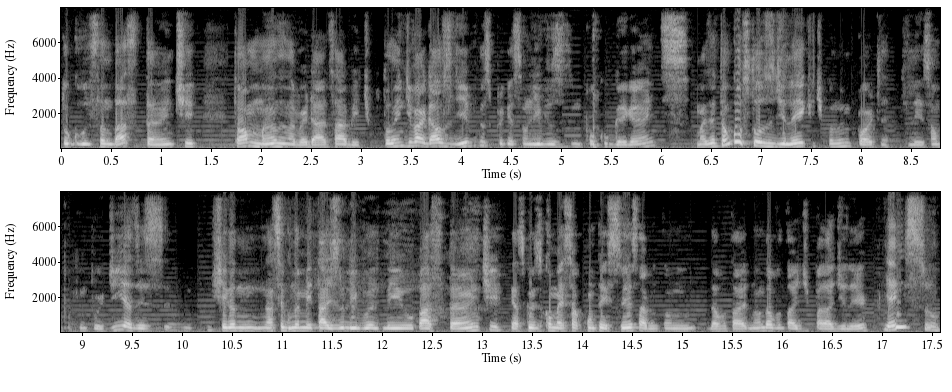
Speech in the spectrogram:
tô gostando bastante. Tô amando, na verdade, sabe? Tipo, tô lendo devagar os livros, porque são livros um pouco grandes, mas é tão gostoso de ler que, tipo, não importa de ler só um pouquinho por dia. Às vezes, chega na segunda metade do livro, eu leio bastante, e as coisas começam a acontecer, sabe? Então, dá vontade, não dá vontade de parar de ler. E é isso.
